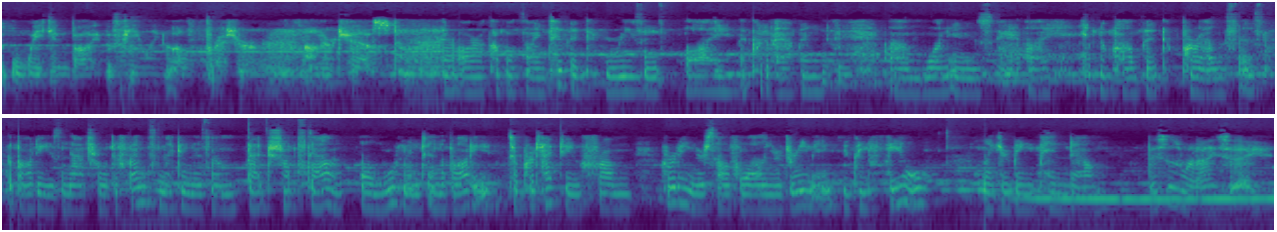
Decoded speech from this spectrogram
was awakened by the feeling of pressure on her chest. There are a couple scientific reasons why that could have happened. Um, one is uh, hypnopompic paralysis. The body's natural defense mechanism that shuts down all movement in the body to protect you from hurting yourself while you're dreaming. You can feel like you're being pinned down. This is what I say.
